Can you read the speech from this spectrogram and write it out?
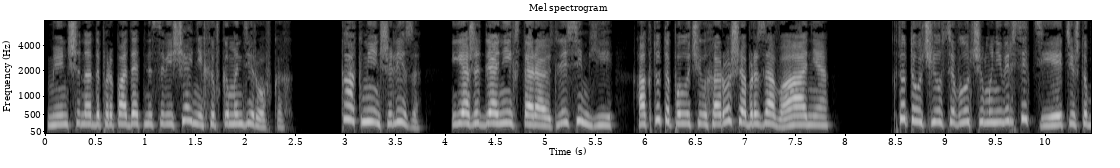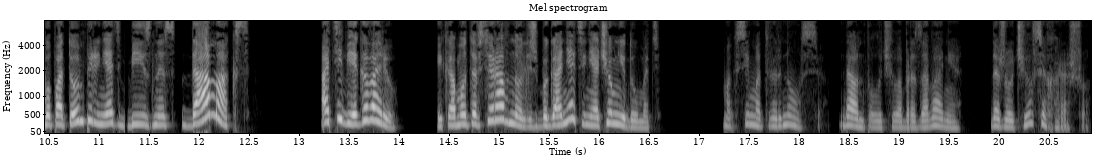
Меньше надо пропадать на совещаниях и в командировках. Как меньше, Лиза? Я же для них стараюсь, для семьи. А кто-то получил хорошее образование, кто-то учился в лучшем университете, чтобы потом перенять бизнес. Да, Макс? А тебе говорю. И кому-то все равно, лишь бы гонять и ни о чем не думать. Максим отвернулся. Да, он получил образование, даже учился хорошо,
